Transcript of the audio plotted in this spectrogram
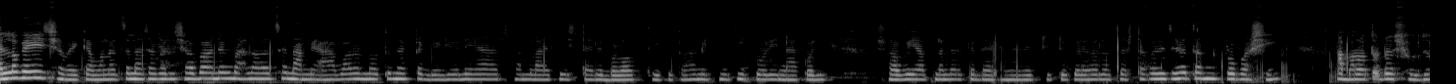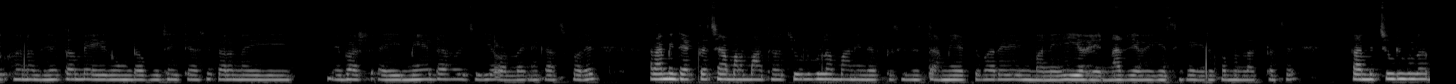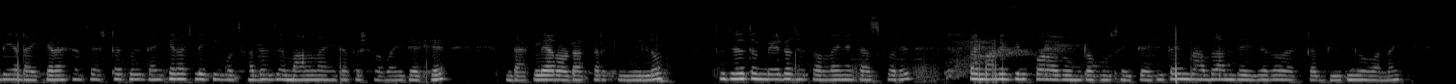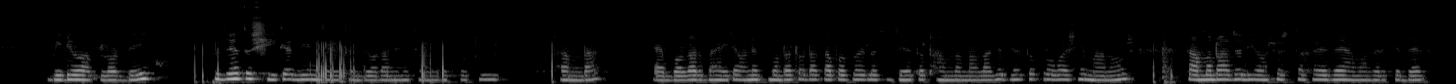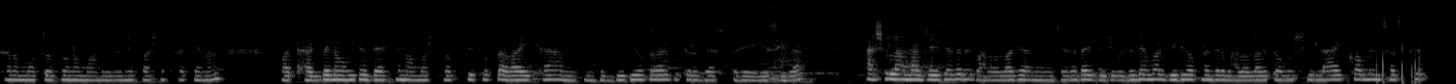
Hello guys সবাই কেমন আছেন? আশা করি সবাই অনেক ভালো আছেন। আমি আবারও নতুন একটা ভিডিও নিয়ে আসলাম লাইফ স্টাইল ব্লগ থেকে। তো আমি কি কি করি, না করি, সবই আপনাদেরকে দেখানোর একটু একটু করে হলো চেষ্টা করি। যেহেতু আমি প্রবাসী, আমার অতটা সুযোগ হয় না। যেহেতু আমি এই রুমটা বুঝাইতে আসি, কারণ এই এবার এই মেয়েটা হয়েছে গিয়ে অনলাইনে কাজ করে। আর আমি দেখতেছি, আমার মাথার চুলগুলো মানে দেখতেছি যে আমি একেবারে মানে ইয়ে হয়ে নারিয়া হয়ে গেছি, এরকম লাগতেছে। তো আমি চুলগুলো দিয়ে ডাইকে রাখার চেষ্টা করি। ডাইকে রাখলে কি ছাদে যে মাল না এটা তো সবাই দেখে। ডাকলে আরও ডাকার কি হইল? তো যেহেতু মেয়েটা যেহেতু অনলাইনে কাজ করে, তাই আমি অনেকদিন পর রুমটা গুছাইতে আসি। তাই আমি ভাবলাম যে এই জায়গাও একটা ভিডিও বানাই ভিডিও আপলোড দিই। যেহেতু শীতের দিন, যেহেতু জড়ানো হয়েছে অনেক প্রচুর ঠান্ডা। বলার বাইরে অনেক মোটা টোটা কাপড় পরে রয়েছে, যেহেতু ঠান্ডা না লাগে, যেহেতু প্রবাসী মানুষ, তা আমরা যদি অসুস্থ হয়ে যায় আমাদেরকে দেখার মতো কোনো মানুষজনই পাশে থাকে না বা থাকবে না। ওই যে দেখেন আমার সব কিছু রাইখা, আমি কিন্তু ভিডিও করার ভিতরে ব্যস্ত হয়ে গেছি আসলে আমার যে জায়গাটায় ভালো লাগে, আমি এই জায়গাটায় ভিডিও, যদি আমার ভিডিও আপনাদের ভালো লাগে, তো অবশ্যই লাইক কমেন্ট সাবস্ক্রাইব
